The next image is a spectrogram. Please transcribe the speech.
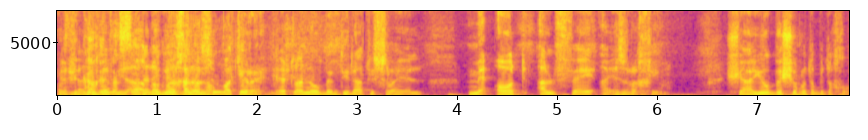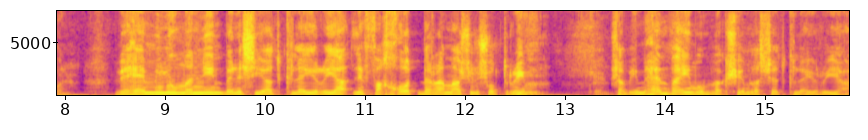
אז ניקח את הסבא, מה לא, לא, חשוב? בוא תראה, יש לנו במדינת ישראל מאות אלפי האזרחים שהיו בשירות הביטחון, והם מיומנים בנשיאת כלי ירייה, לפחות ברמה של שוטרים. כן. עכשיו, אם הם באים ומבקשים לשאת כלי ירייה,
